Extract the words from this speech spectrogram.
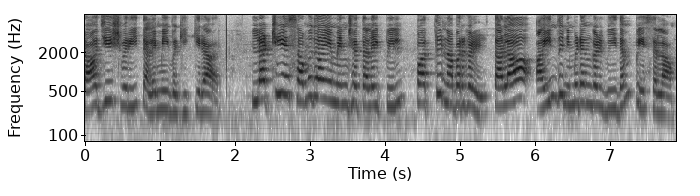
ராஜேஸ்வரி தலைமை வகிக்கிறார். லட்சிய சமுதாயம் என்ற தலைப்பில் பத்து நபர்கள் தலா ஐந்து நிமிடங்கள் வீதம் பேசலாம்.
